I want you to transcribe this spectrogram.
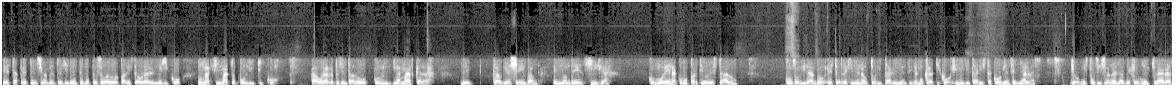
esta pretensión del presidente López Obrador para instaurar en México un maximato político, ahora representado con la máscara de Claudia Sheinbaum, en donde él siga con Morena como partido de Estado, consolidando este régimen autoritario y antidemocrático y militarista. Como bien señalas, yo mis posiciones las dejé muy claras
